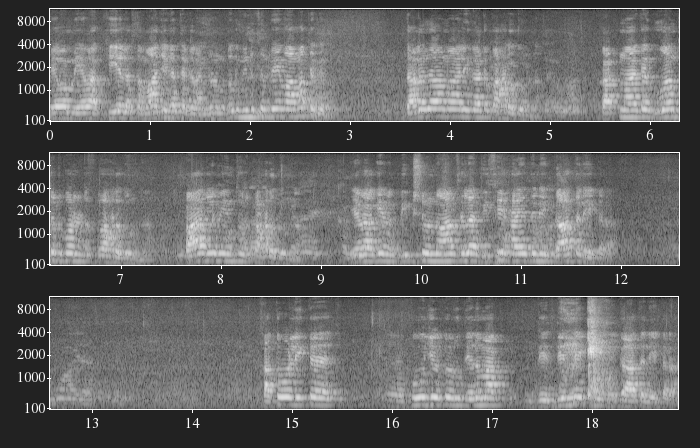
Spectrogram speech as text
මේවා මේවා කියලා සමාජගත කරන්න ඕන. මොකද මිනිසුන් මේවා අමතක දලදා මාලිගාට පහර දුන්නා. කටුනායක ගුවන්තොටුපළට පහර දුන්නා. පාර්ලිමේන්තුවට පහර දුන්නා. ඒ වගේම භික්ෂුන් වහන්සේලා 26 දෙනෙක් ඝාතනය කරා. කතෝලික අ, පූජකවරු දෙනමක් දෙ- දෙන්නෙක් ඝාතනය කරා.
